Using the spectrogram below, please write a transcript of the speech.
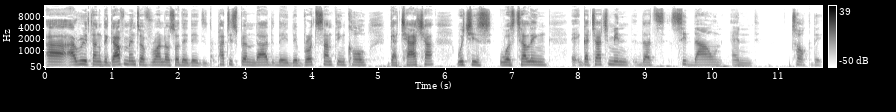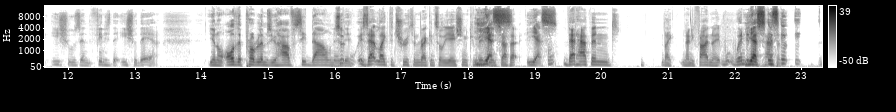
uh, I really thank the government of Rwanda. So they they participate in that. They they brought something called gacaca, which is was telling uh, gacaca mean that sit down and talk the issues and finish the issue there. You know all the problems you have. Sit down and So then, is that like the Truth and Reconciliation Committee in yes South Africa? yes That happened like 95, 90, when did yes. this happen? it, it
